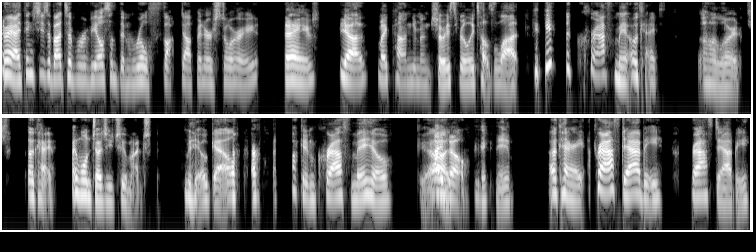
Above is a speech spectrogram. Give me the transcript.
Right, I think she's about to reveal something real fucked up in her story. Thanks. Yeah, my condiment choice really tells a lot. Kraft mayo. Okay. Oh Lord. Okay. I won't judge you too much. Mayo gal. Fucking Kraft mayo. I know. Nickname. Okay. Kraft Abbey. Kraft Abbey.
